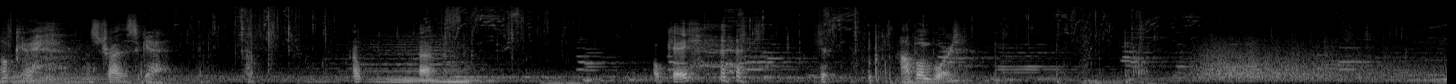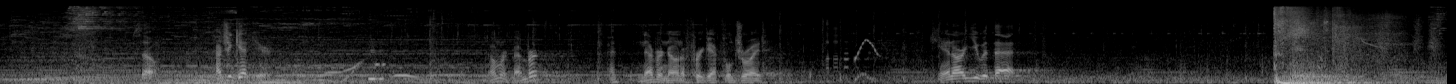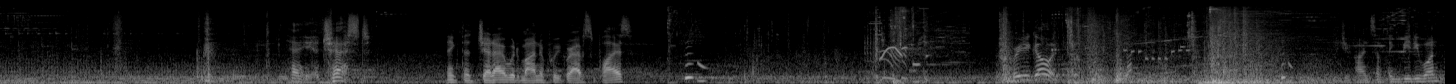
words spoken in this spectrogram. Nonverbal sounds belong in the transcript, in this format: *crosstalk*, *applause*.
Okay, let's try this again. Oh, uh. Okay. *laughs* Here, hop on board. Get here? Don't remember? I've never known a forgetful droid. Can't argue with that. Hey, a chest. Think the Jedi would mind if we grab supplies? Where are you going? Did you find something, BD-1?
